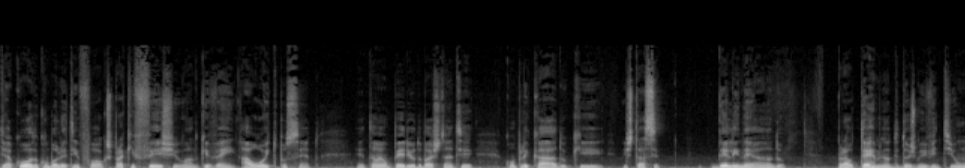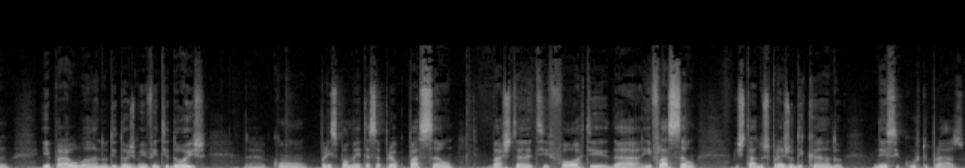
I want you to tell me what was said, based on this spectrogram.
de acordo com o Boletim Focus, para que feche o ano que vem a 8%. Então é um período bastante complicado que está se delineando para o término de 2021 e para o ano de 2022, né, com principalmente essa preocupação bastante forte da inflação está nos prejudicando nesse curto prazo.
